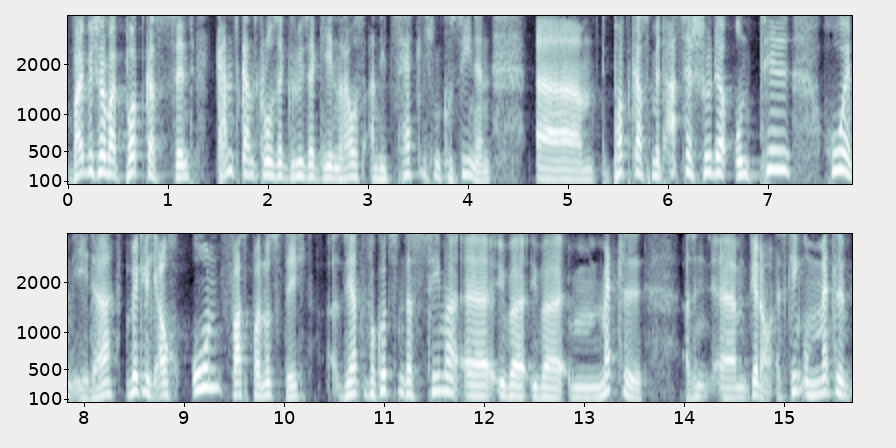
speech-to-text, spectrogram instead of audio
Weil wir schon bei Podcasts sind, ganz, ganz große Grüße gehen raus an die zärtlichen Cousinen. Ähm, Podcast mit Atze Schröder und Till Hoheneder. Wirklich auch unfassbar lustig. Sie hatten vor kurzem das Thema äh, über, über Metal. Also, ähm, genau, es ging um Metal.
